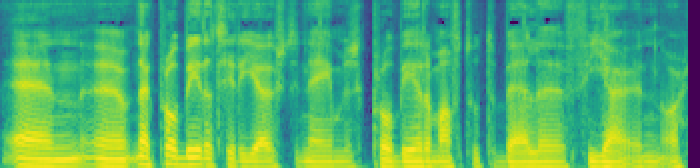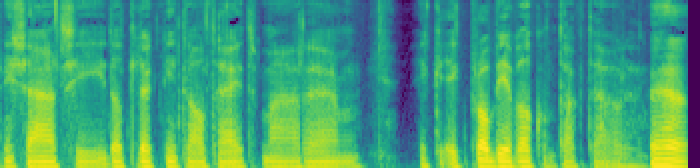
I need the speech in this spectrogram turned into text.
En uh, nou, ik probeer het serieus te nemen. Dus ik probeer hem af en toe te bellen via een organisatie. Dat lukt niet altijd, maar uh, ik, ik probeer wel contact te houden. Ja.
